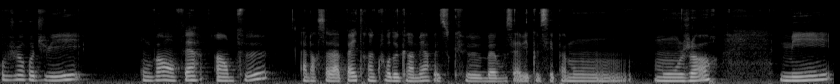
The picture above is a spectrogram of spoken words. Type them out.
aujourd'hui, on va en faire un peu. Alors ça va pas être un cours de grammaire parce que bah, vous savez que c'est pas mon, mon genre, mais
